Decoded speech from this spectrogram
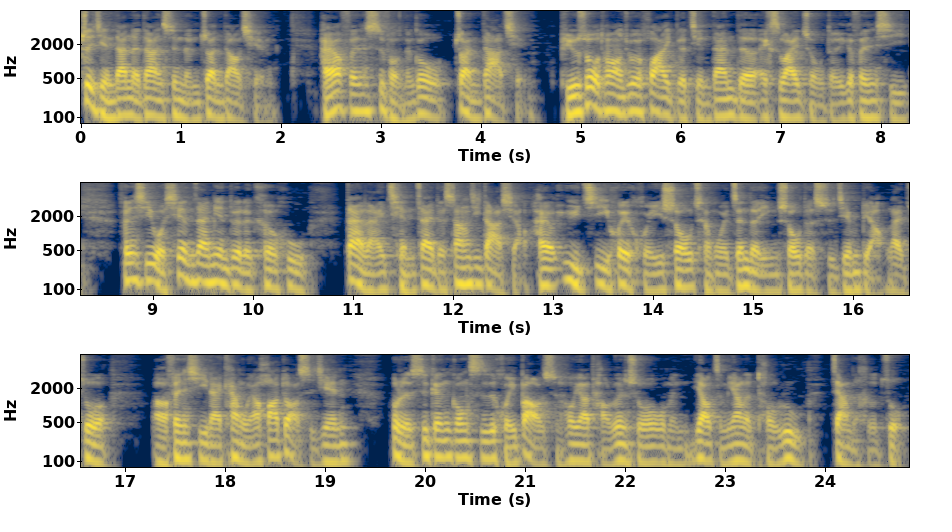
最简单的当然是能赚到钱，还要分是否能够赚大钱。比如说我通常就会画一个简单的 XY 轴的一个分析，分析我现在面对的客户带来潜在的商机大小，还有预计会回收成为真的营收的时间表来做。呃，分析来看，我要花多少时间，或者是跟公司回报的时候要讨论说，我们要怎么样的投入这样的合作。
